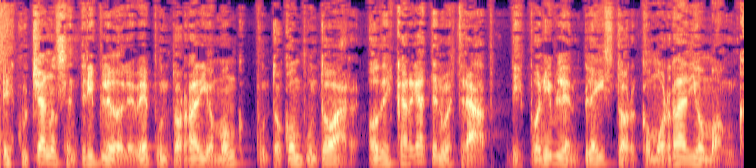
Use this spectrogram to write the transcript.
Escuchanos en www.radiomonk.com.ar o descargate nuestra app, disponible en Play Store como Radio Monk.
